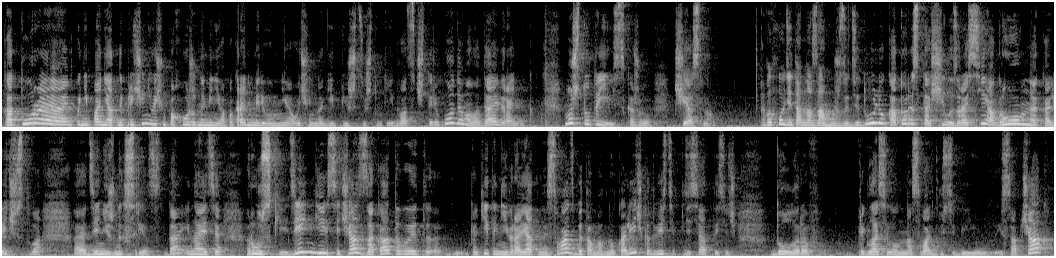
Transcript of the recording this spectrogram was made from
которая по непонятной причине очень похожа на меня. По крайней мере, вы мне очень многие пишете, что вот ей 24 года, молодая Вероника. Ну, что-то есть, скажу честно. Выходит она замуж за дедулю, который стащил из России огромное количество э, денежных средств. Да? И на эти русские деньги сейчас закатывает э, какие-то невероятные свадьбы. Там одно колечко 250 тысяч долларов. Пригласил он на свадьбу себе и, и Собчак,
